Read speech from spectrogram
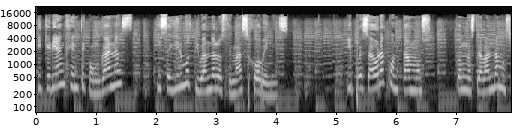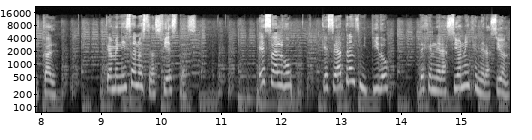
y querían gente con ganas y seguir motivando a los demás jóvenes. Y pues ahora contamos con nuestra banda musical, que ameniza nuestras fiestas. Es algo que se ha transmitido de generación en generación.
